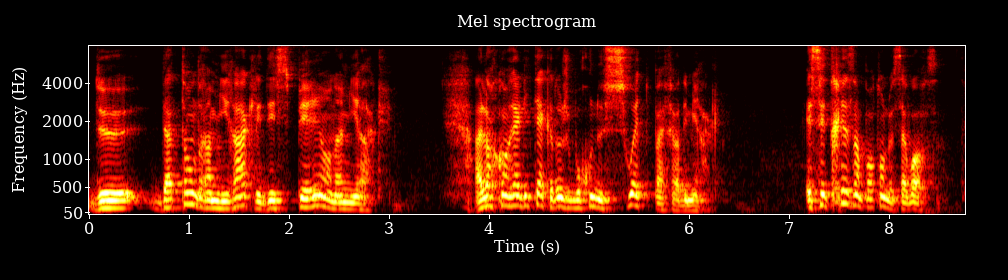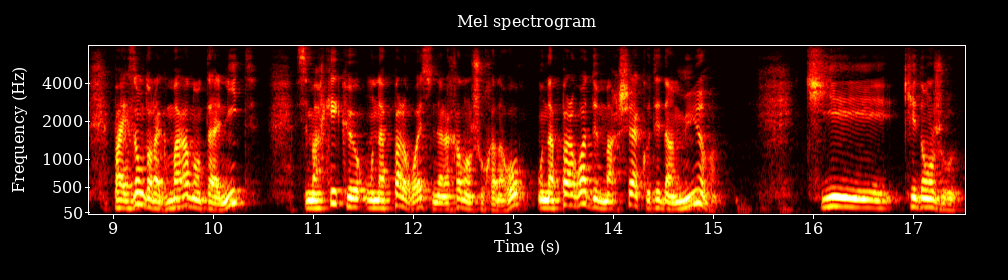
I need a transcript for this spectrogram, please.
d'attendre un miracle et d'espérer en un miracle. Alors qu'en réalité, Akadosh Baruch ne souhaite pas faire des miracles. Et c'est très important de savoir ça. Par exemple, dans la Gemara dans c'est marqué qu'on n'a pas le droit, c'est une dans le on n'a pas le droit de marcher à côté d'un mur qui est, qui est dangereux,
